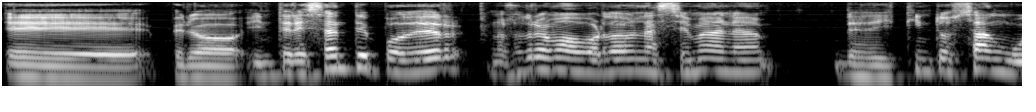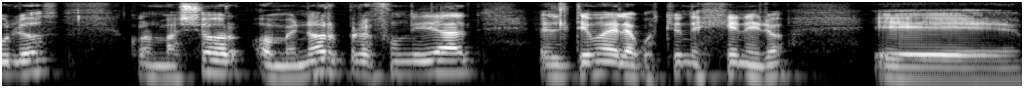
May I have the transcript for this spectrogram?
Eh, pero interesante poder, nosotros hemos abordado en la semana desde distintos ángulos, con mayor o menor profundidad, el tema de la cuestión de género. Eh,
